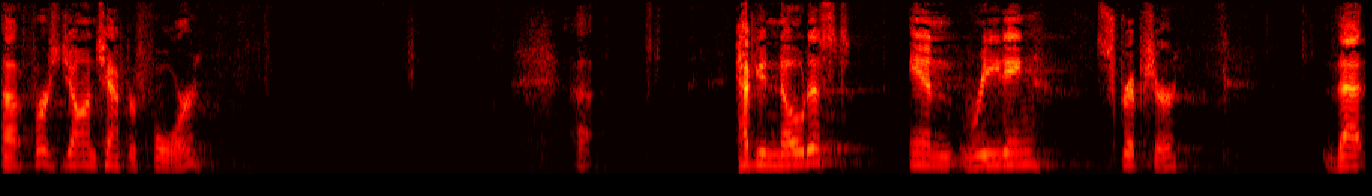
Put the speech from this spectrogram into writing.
Uh, 1 John chapter 4. Uh, have you noticed in reading Scripture that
